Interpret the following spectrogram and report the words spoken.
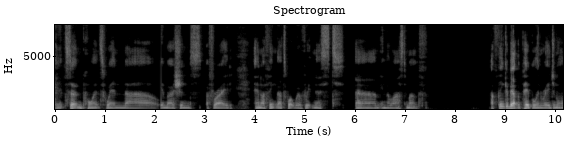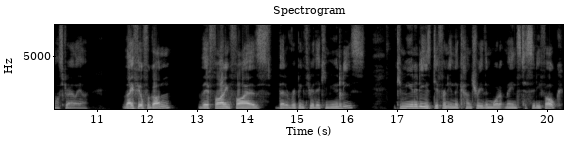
at certain points when uh, emotions afraid, and I think that's what we've witnessed um, in the last month. I think about the people in regional Australia. They feel forgotten. They're fighting fires that are ripping through their communities. Community is different in the country than what it means to city folk.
